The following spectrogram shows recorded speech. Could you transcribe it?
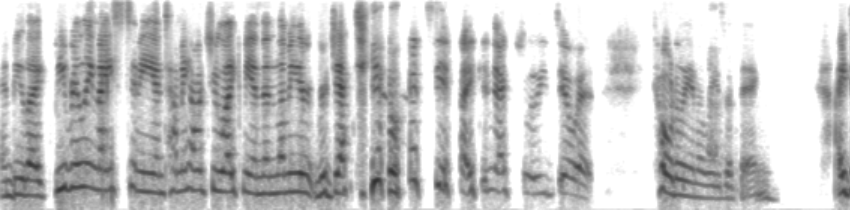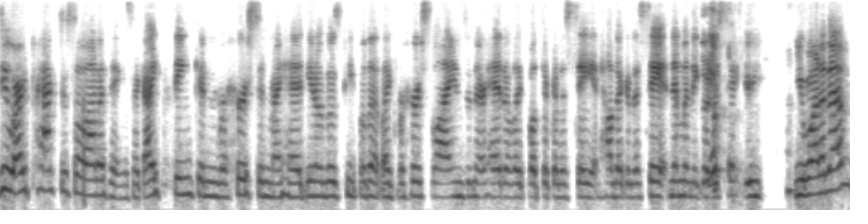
and be like, be really nice to me and tell me how much you like me. And then let me reject you and see if I can actually do it. Totally an Aleeza thing. I do. I practice a lot of things. Like I think and rehearse in my head. You know, those people that like rehearse lines in their head of like what they're gonna say and how they're gonna say it. And then when they go yep. to say you you one of them?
